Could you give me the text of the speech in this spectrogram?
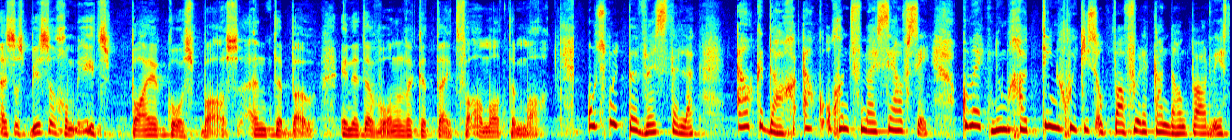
is ons besig om iets baie kosbaars in te bou en dit 'n wonderlike tyd vir almal te maak. Ons moet bewustelik elke dag, elke oggend vir myself sê, kom ek noem gou 10 goedjies op waarvoor ek kan dankbaar wees.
